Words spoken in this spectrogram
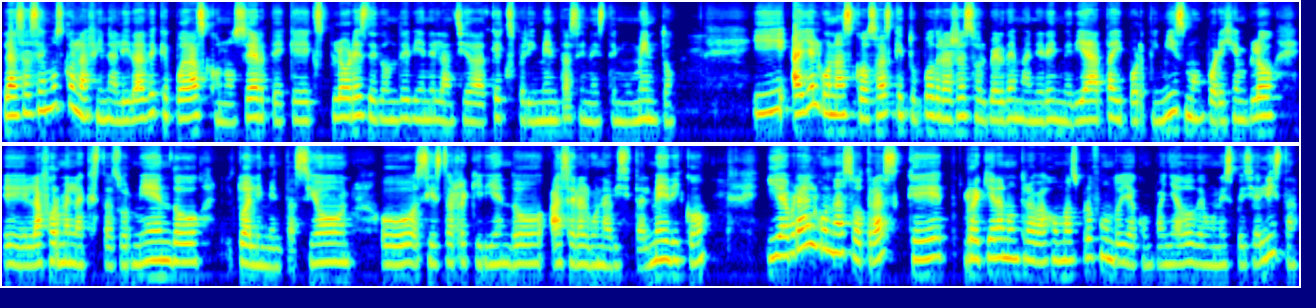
las hacemos con la finalidad de que puedas conocerte, que explores de dónde viene la ansiedad que experimentas en este momento. Y hay algunas cosas que tú podrás resolver de manera inmediata y por ti mismo. Por ejemplo, eh, la forma en la que estás durmiendo, tu alimentación o si estás requiriendo hacer alguna visita al médico. Y habrá algunas otras que requieran un trabajo más profundo y acompañado de un especialista.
